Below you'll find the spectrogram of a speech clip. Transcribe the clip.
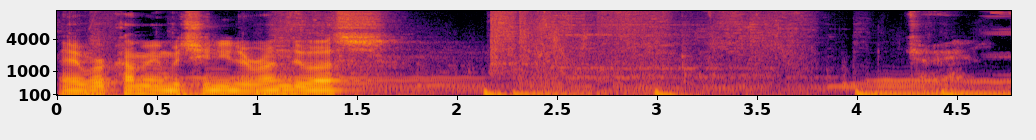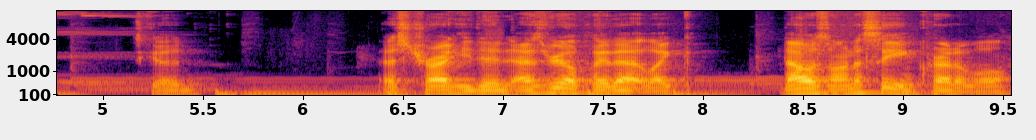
Hey, we're coming, but you need to run to us. Okay, it's good. As tried, he did. Ezreal played that like that was honestly incredible.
